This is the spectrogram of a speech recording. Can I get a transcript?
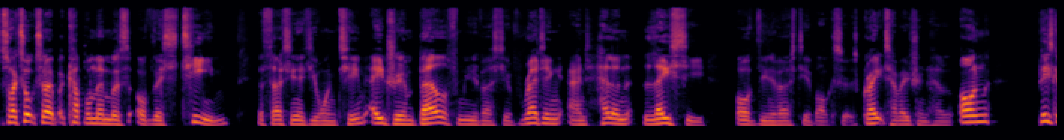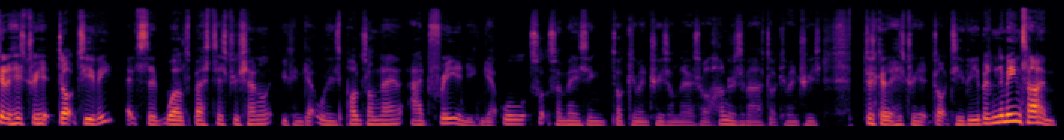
So I talked to a couple members of this team, the 1381 team, Adrian Bell from the University of Reading and Helen Lacey of the University of Oxford. It's great to have Adrian and Helen on. Please go to historyhit.tv. It's the world's best history channel. You can get all these pods on there ad free, and you can get all sorts of amazing documentaries on there as well, hundreds of hours documentaries. Just go to historyhit.tv. But in the meantime,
